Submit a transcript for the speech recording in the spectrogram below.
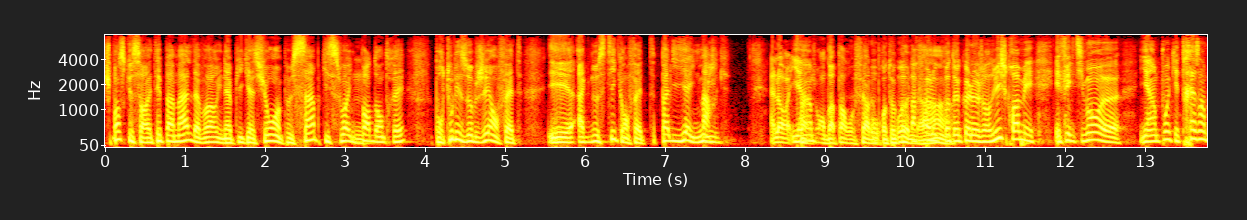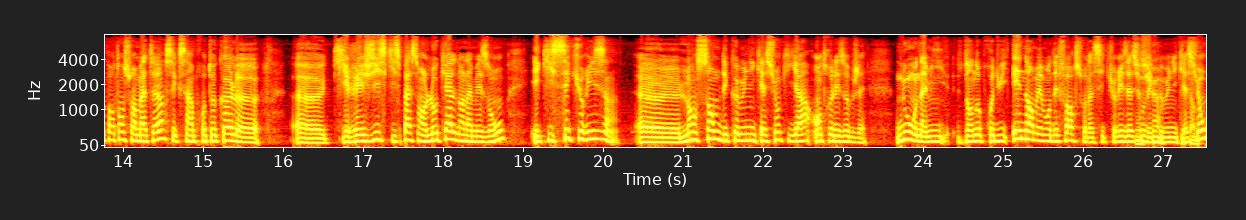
Je pense que ça aurait été pas mal d'avoir une application un peu simple qui soit une Mm. porte d'entrée pour tous les objets en fait et agnostique en fait, pas lié à une marque. Alors il y a Enfin, un On va pas refaire le protocole. On va pas là, faire hein. le protocole aujourd'hui, je crois, mais effectivement, euh, il y a un point qui est très important sur Matter, c'est que c'est un protocole euh, euh, qui régit ce qui se passe en local dans la maison et qui sécurise euh, l'ensemble des communications qu'il y a entre les objets. Nous, on a mis dans nos produits énormément d'efforts sur la sécurisation Bien des sûr. communications.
